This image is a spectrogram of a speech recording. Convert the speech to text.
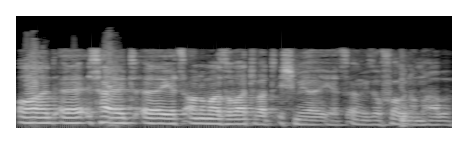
Und äh, ist halt äh, jetzt auch nochmal so was, was ich mir jetzt irgendwie so vorgenommen habe.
